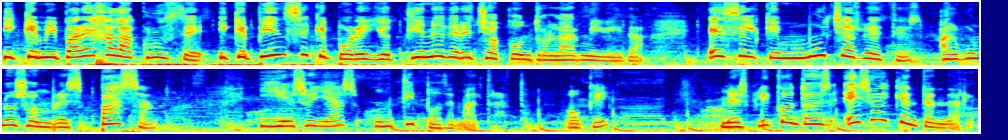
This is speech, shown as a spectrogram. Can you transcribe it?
y que mi pareja la cruce y que piense que por ello tiene derecho a controlar mi vida, es el que muchas veces algunos hombres pasan y eso ya es un tipo de maltrato, ¿ok? ¿Me explico? Entonces, eso hay que entenderlo.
